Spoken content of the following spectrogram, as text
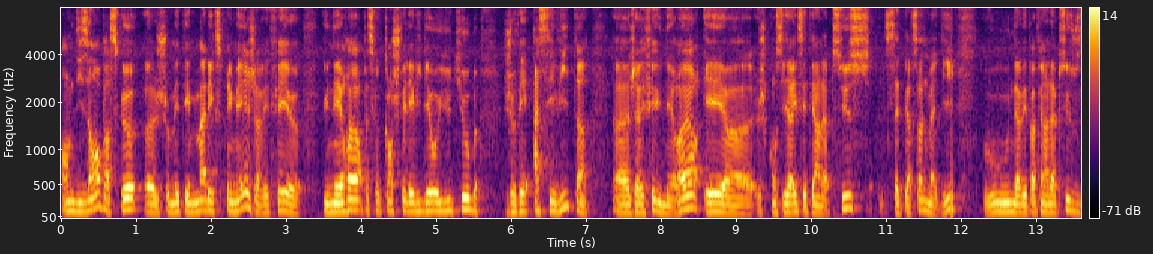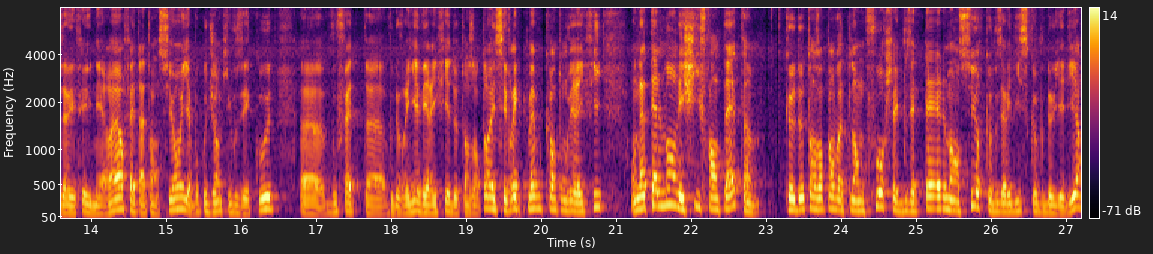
en me disant, parce que euh, je m'étais mal exprimé, j'avais fait euh, une erreur, parce que quand je fais les vidéos YouTube, je vais assez vite, euh, j'avais fait une erreur et je considérais que c'était un lapsus. Cette personne m'a dit, vous n'avez pas fait un lapsus, vous avez fait une erreur, faites attention, il y a beaucoup de gens qui vous écoutent, vous, faites, vous devriez vérifier de temps en temps. Et c'est vrai que même quand on vérifie, on a tellement les chiffres en tête que de temps en temps votre langue fourche et que vous êtes tellement sûr que vous avez dit ce que vous deviez dire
